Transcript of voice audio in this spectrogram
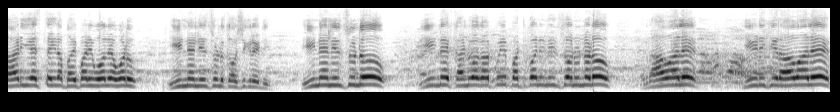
దాడి చేస్తే ఇలా భయపడి పోలేవాడు ఈయనే నిల్చుండు కౌశిక్ రెడ్డి. ఈయనే నిల్చుండు. ఈయనే కండువ కప్పి పట్టుకొని నిల్చొని ఉన్నాడు. రావాలి. ఈడికి రావాలి.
